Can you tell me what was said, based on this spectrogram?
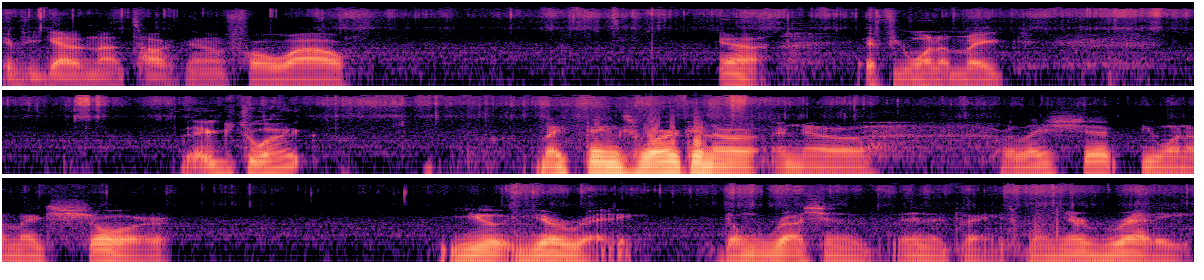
if you gotta not talk to them for a while, yeah. If you wanna make things work. Make things work in a in a relationship, you wanna make sure you you're ready. Don't rush into, into things. When you're ready,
